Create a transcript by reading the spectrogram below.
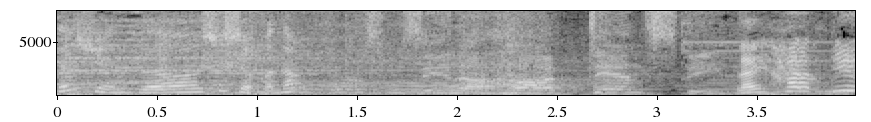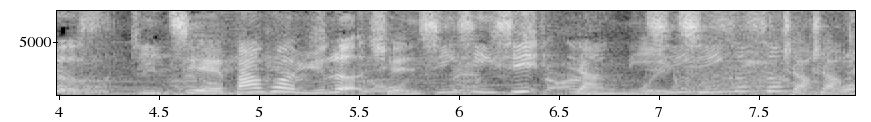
的选择是什么呢？来 Hot News，一切八卦娱乐全新信息，让你轻松掌握。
